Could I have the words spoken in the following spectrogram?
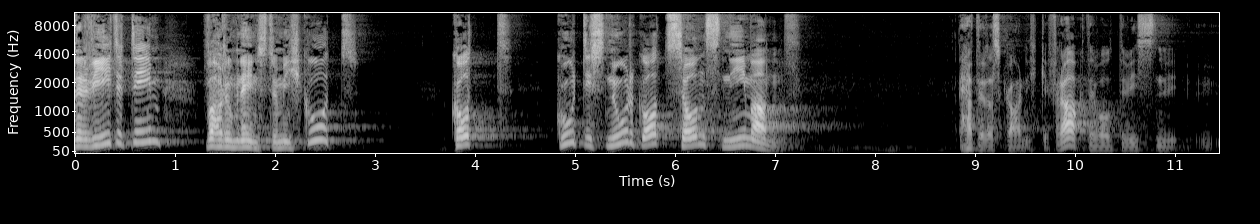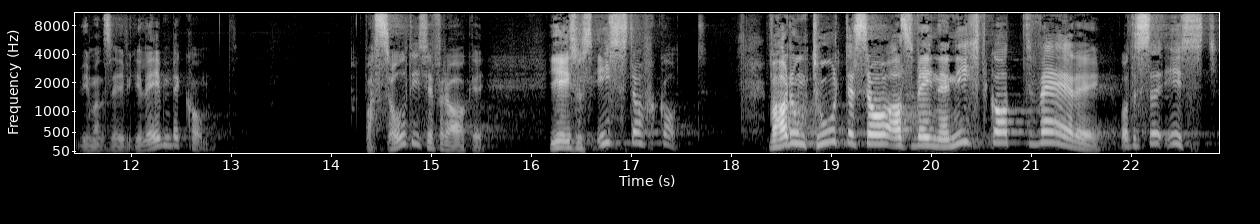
erwidert ihm, warum nennst du mich gut? Gott, gut ist nur Gott, sonst niemand. Er hatte das gar nicht gefragt, er wollte wissen, wie, man das ewige Leben bekommt. Was soll diese Frage? Jesus ist doch Gott. Warum tut er so, als wenn er nicht Gott wäre oder ist?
